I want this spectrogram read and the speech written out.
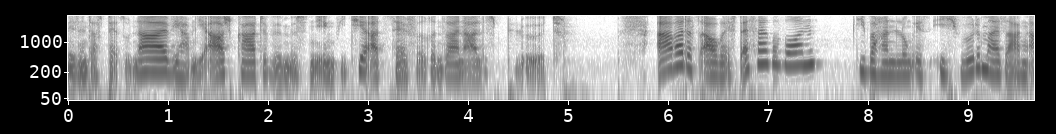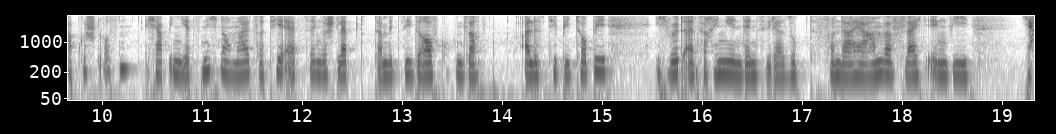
wir sind das Personal, wir haben die Arschkarte, wir müssen irgendwie Tierarzthelferin sein, alles blöd. Aber das Auge ist besser geworden. Die Behandlung ist, ich würde mal sagen, abgeschlossen. Ich habe ihn jetzt nicht nochmal zur Tierärztin geschleppt, damit sie drauf guckt und sagt, alles tippitoppi. Ich würde einfach hingehen, wenn es wieder suppt. Von daher haben wir vielleicht irgendwie, ja,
